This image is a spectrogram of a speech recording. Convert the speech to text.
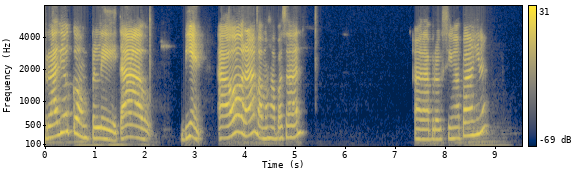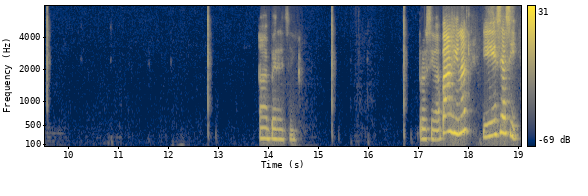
radio completado. Bien, ahora vamos a pasar a la próxima página. Ah, espérense. Próxima página. Y dice así,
